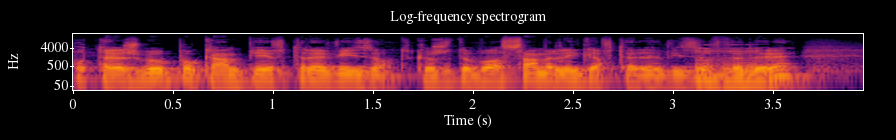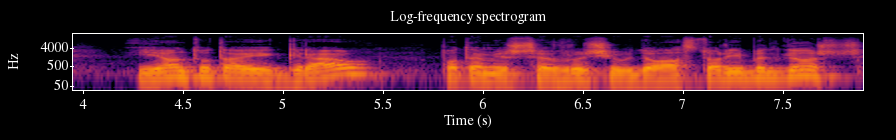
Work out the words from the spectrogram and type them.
bo też był po kampie w Telewizo, tylko że to była Summer Liga w Telewizo wtedy. I on tutaj grał, potem jeszcze wrócił do Astorii Bydgoszcz.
